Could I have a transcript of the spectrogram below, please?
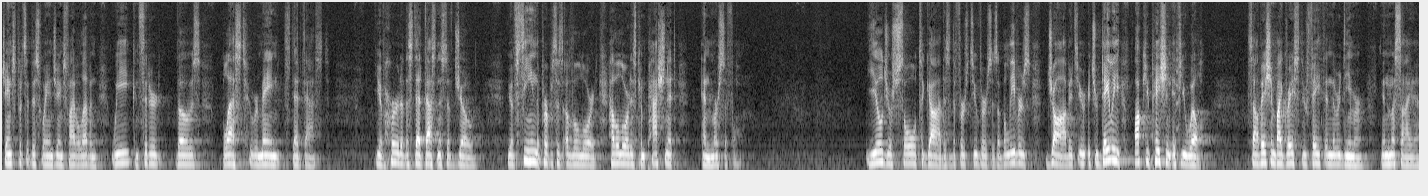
James puts it this way in James 5:11, we considered those blessed who remain steadfast. You have heard of the steadfastness of Job. You have seen the purposes of the Lord, how the Lord is compassionate and merciful. Yield your soul to God. This is the first two verses. A believer's job. It's your, it's your daily occupation, if you will. Salvation by grace through faith in the Redeemer, in the Messiah.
